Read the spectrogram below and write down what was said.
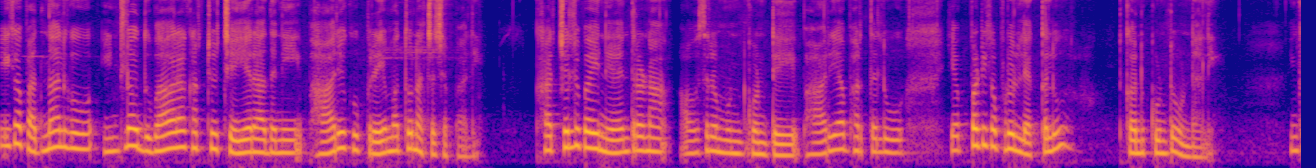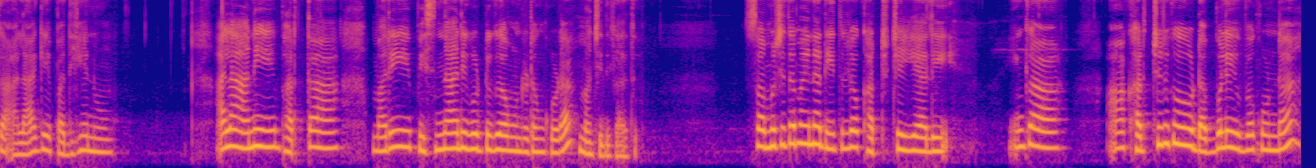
ఇక పద్నాలుగు ఇంట్లో దుబారా ఖర్చు చేయరాదని భార్యకు ప్రేమతో నచ్చచెప్పాలి. ఖర్చులపై నియంత్రణ అవసరం ఉంటుంటే భార్యాభర్తలు ఎప్పటికప్పుడు లెక్కలు కనుక్కుంటూ ఉండాలి. ఇంకా అలాగే పదిహేను. అలా అని భర్త మరీ పిసినారిగొట్టుగా ఉండడం కూడా మంచిది కాదు. సముచితమైన రీతిలో ఖర్చు చేయాలి. ఇంకా ఆ ఖర్చులకు డబ్బులు ఇవ్వకుండా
